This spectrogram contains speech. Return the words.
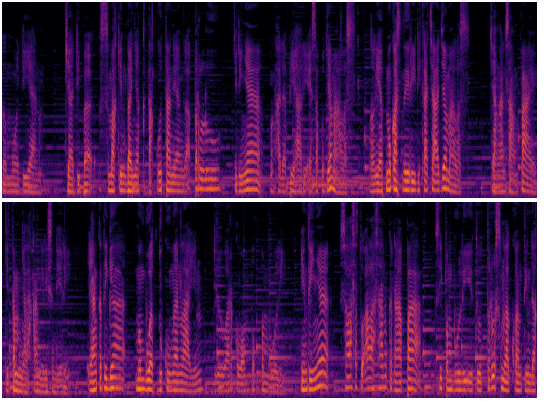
kemudian jadi ba semakin banyak ketakutan yang nggak perlu jadinya menghadapi hari esok aja males. Ngelihat muka sendiri di kaca aja males. Jangan sampai kita menyalahkan diri sendiri. Yang ketiga membuat dukungan lain di luar kelompok pembuli. Intinya salah satu alasan kenapa si pembuli itu terus melakukan tindak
